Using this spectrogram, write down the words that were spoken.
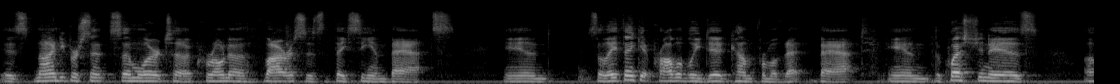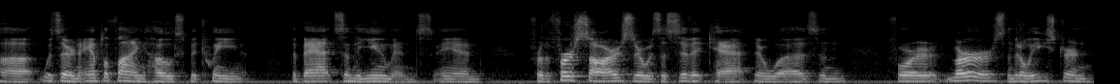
is 90% similar to coronaviruses that they see in bats. And so they think it probably did come from a vet, bat. And the question is, uh, was there an amplifying host between the bats and the humans? And for the first SARS, there was a civet cat, there was. And for MERS, the Middle Eastern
